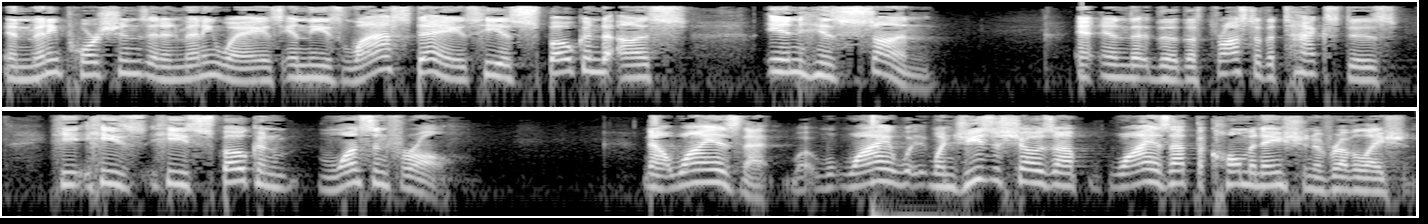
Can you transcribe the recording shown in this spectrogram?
in many portions and in many ways, in these last days, he has spoken to us in his Son. And, and the, the, the, thrust of the text is he, he's, he's spoken once and for all. Now, why is that? Why, when Jesus shows up, why is that the culmination of revelation?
